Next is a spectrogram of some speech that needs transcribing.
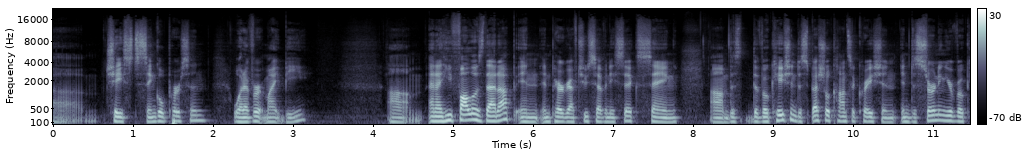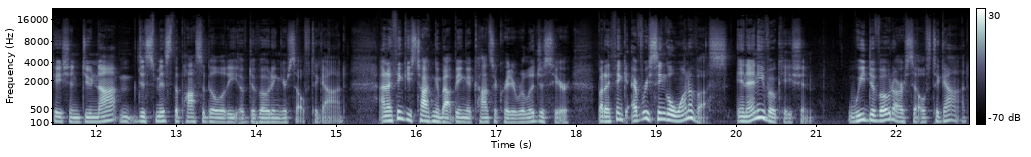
um, chaste single person, whatever it might be. Um, and he follows that up in, in paragraph 276, saying, um, this, the vocation to special consecration, in discerning your vocation, do not dismiss the possibility of devoting yourself to God. And I think he's talking about being a consecrated religious here, but I think every single one of us, in any vocation, we devote ourselves to God.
